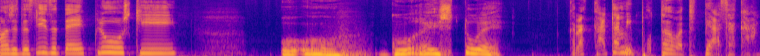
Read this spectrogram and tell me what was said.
Може да слизате плюшки. О, горещо е. Краката ми потъват в пясъка.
